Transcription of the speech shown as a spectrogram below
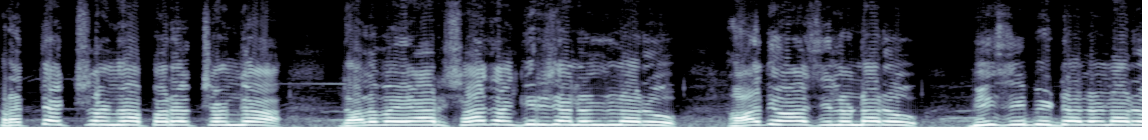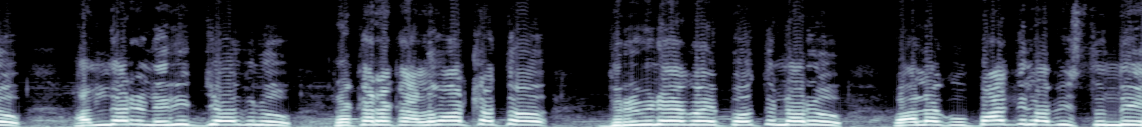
ప్రత్యక్షంగా పరోక్షంగా నలభై ఆరు శాతం గిరిజనులు ఉన్నారు ఆదివాసీలు ఉన్నారు బీసీ బిడ్డలు ఉన్నారు. అందరు నిరుద్యోగులు రకరకాల అలవాట్లతో దుర్వినియోగం అయిపోతున్నారు వాళ్ళకు ఉపాధి లభిస్తుంది.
